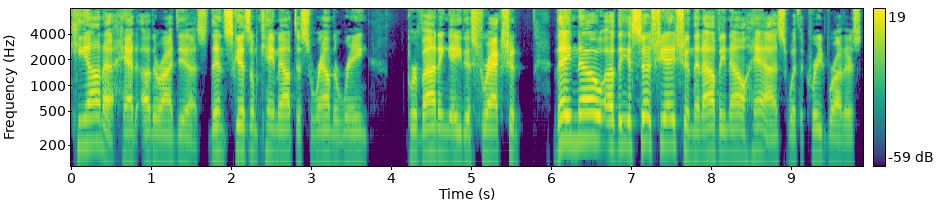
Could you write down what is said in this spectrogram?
Kiana had other ideas. Then Schism came out to surround the ring, providing a distraction. They know of the association that Ivy now has with the Creed brothers.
